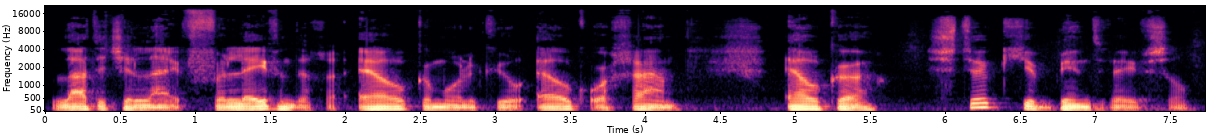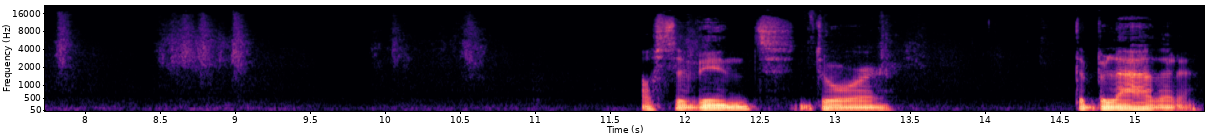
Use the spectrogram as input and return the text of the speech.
Laat het je lijf verlevendigen, elke molecuul, elk orgaan, elke stukje bindweefsel. Als de wind door de bladeren.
